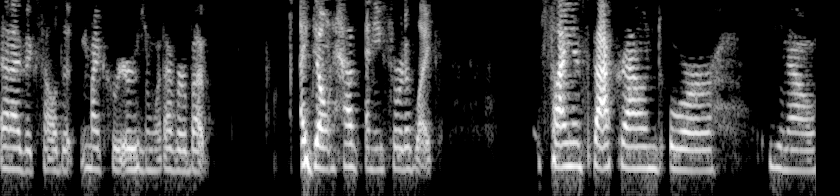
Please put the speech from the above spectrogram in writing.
and I've excelled at my careers and whatever, but I don't have any sort of like science background or, you know,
